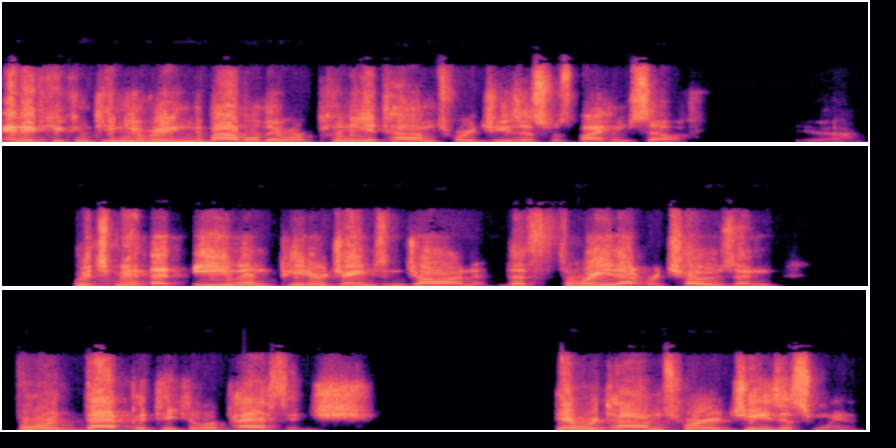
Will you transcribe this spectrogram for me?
And if you continue reading the Bible, there were plenty of times where Jesus was by himself, Yeah. which meant that even Peter, James, and John, the three that were chosen for that particular passage, there were times where Jesus went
